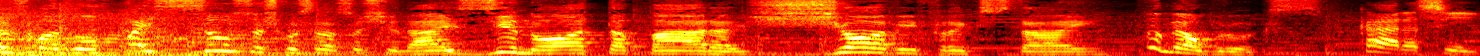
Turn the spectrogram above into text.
Exumador, quais são suas considerações finais e nota para Jovem Frankenstein do Mel Brooks? Cara, assim,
